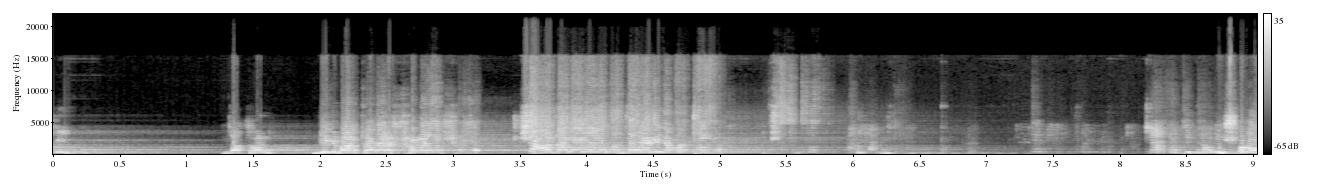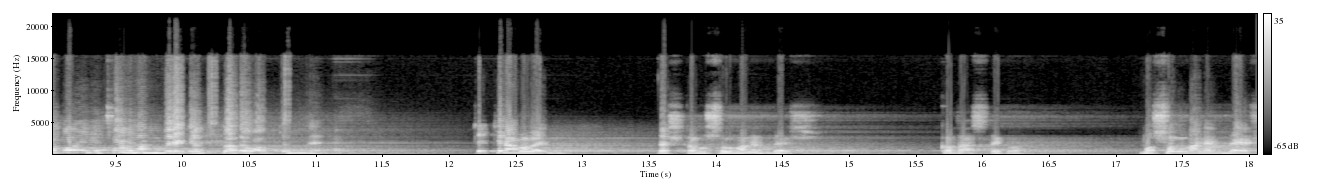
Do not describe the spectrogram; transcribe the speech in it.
কি? যখন নির্বাচনের সময় শুরু করে দেওয়ার জন্য। ঠিক বলেন? দেশটা মুসলমানের দেশ। কথা আসতে কর। মুসলমানের দেশ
